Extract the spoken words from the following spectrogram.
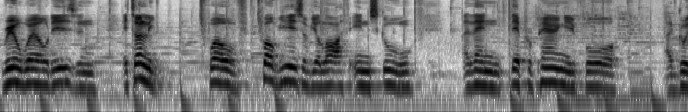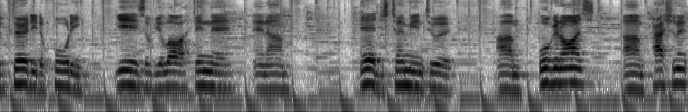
real world is and it's only 12, 12 years of your life in school and then they're preparing you for a good 30 to 40 years of your life in there and um, yeah, just turned me into a um, organised, um, passionate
